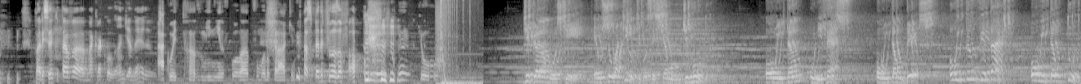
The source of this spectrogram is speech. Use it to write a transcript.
Parecendo que tava na Cracolândia, né? Ah, coitado do menino, ficou lá fumando crack. As pedras filosofal. que horror. Digamos que eu sou aquilo que vocês chamam de mundo. Ou então universo. Ou então Deus. Ou então verdade. Ou então tudo.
